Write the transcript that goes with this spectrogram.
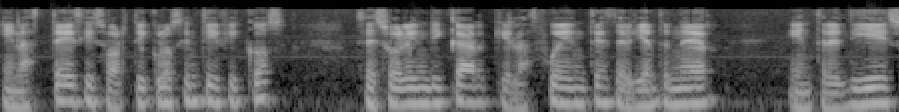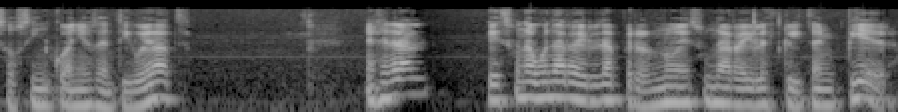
en las tesis o artículos científicos, se suele indicar que las fuentes deberían tener entre 10 o 5 años de antigüedad. En general, es una buena regla, pero no es una regla escrita en piedra.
